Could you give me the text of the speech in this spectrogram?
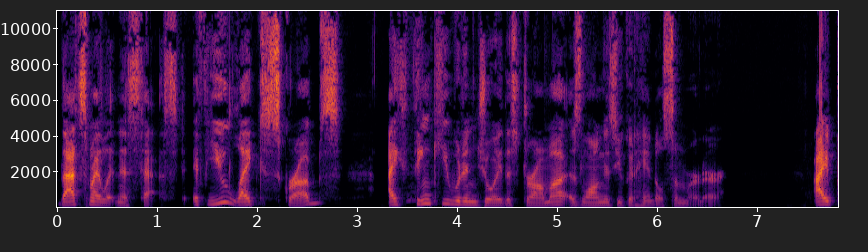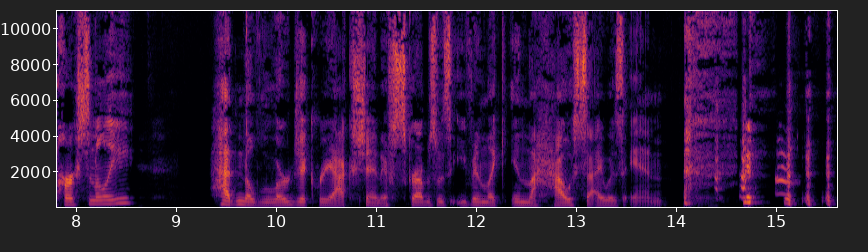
that's my litmus test. If you liked Scrubs, I think you would enjoy this drama as long as you could handle some murder. I personally had an allergic reaction if Scrubs was even like in the house I was in.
